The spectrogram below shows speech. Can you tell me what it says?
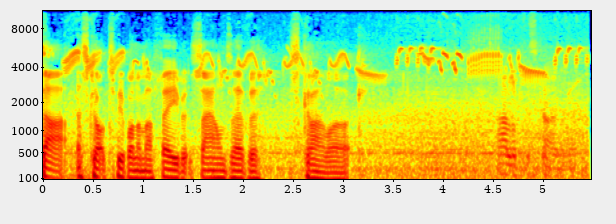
That has got to be one of my favourite sounds ever, Skylark. I love the skyline.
